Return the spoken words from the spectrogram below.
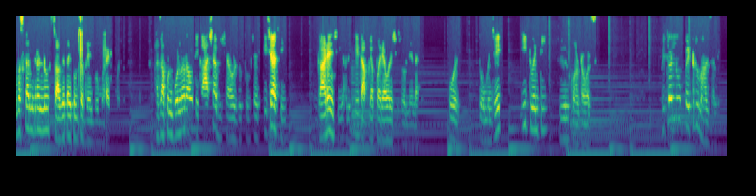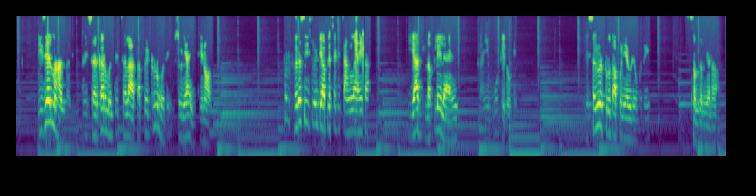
नमस्कार मित्रांनो स्वागत आहे तुमचं ब्रेन बूम मराठीमध्ये. आज आपण बोलणार आहोत एक अशा विषयावर जो तुमच्या खिशाशी गाड्यांशी आणि थेट आपल्या पर्यावरणाशी जोडलेला आहे. होय तो म्हणजे ई ट्वेंटी फ्युल कॉन्ट्रॉवर्सी मित्रांनो पेट्रोल महाग झाले. डिझेल महाग झाले. आणि सरकार म्हणते चला आता पेट्रोलमध्ये मिसळूया इथेनॉल. पण खरंच e ई ट्वेंटी आपल्यासाठी चांगलं आहे का? यात लपलेले आहेत काही मोठे धोके. हे सगळं ट्रूथ आपण या व्हिडिओमध्ये समजून घेणार आहोत.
